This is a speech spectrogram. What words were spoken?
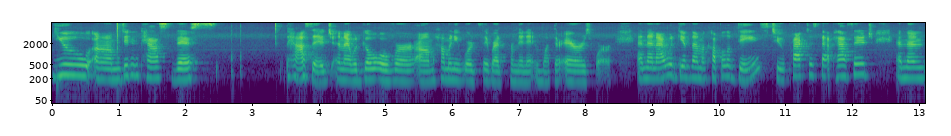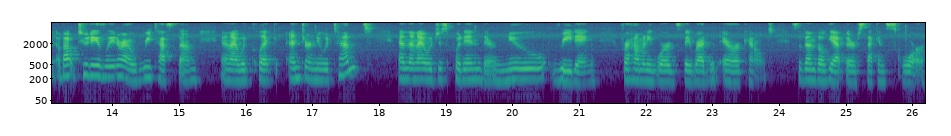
you um, didn't pass this passage and I would go over um, how many words they read per minute and what their errors were. And then I would give them a couple of days to practice that passage and then about two days later I would retest them and I would click enter new attempt and then I would just put in their new reading for how many words they read with error count. So then they'll get their second score,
